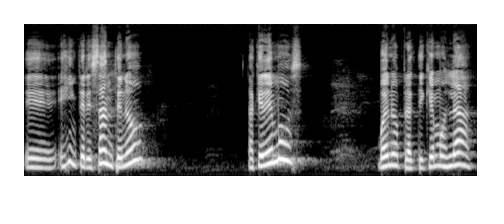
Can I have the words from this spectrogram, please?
Eh, es interesante, ¿no? ¿La queremos? Bueno, practiquémosla,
